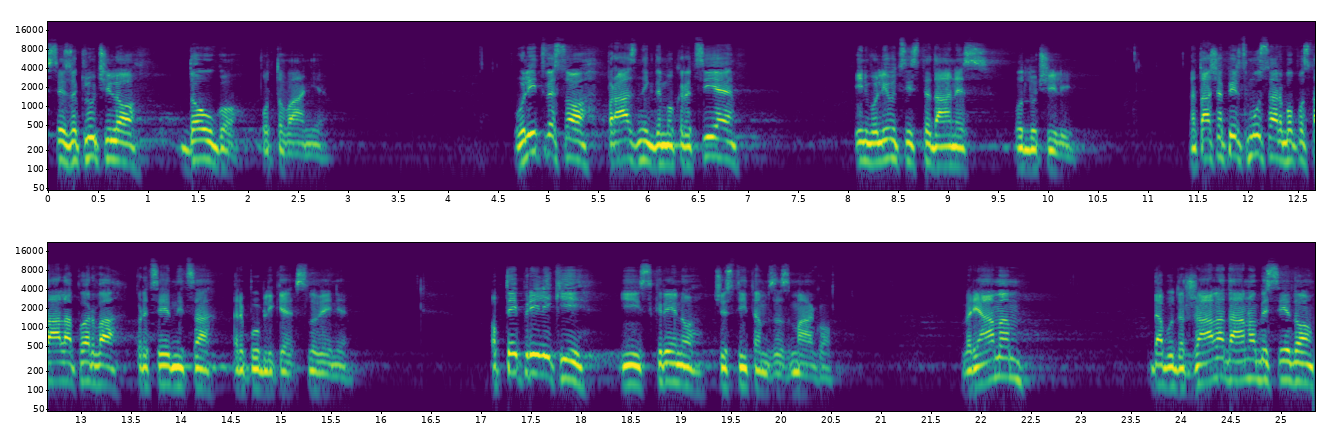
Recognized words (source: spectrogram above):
se je zaključilo dolgo potovanje. Volitve so praznik demokracije in voljivci ste danes odločili. Nataša Pirc Musar bo postala prva predsednica Republike Slovenije. Ob tej priliki ji iskreno čestitam za zmago. Verjamem, da bo držala dano besedo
